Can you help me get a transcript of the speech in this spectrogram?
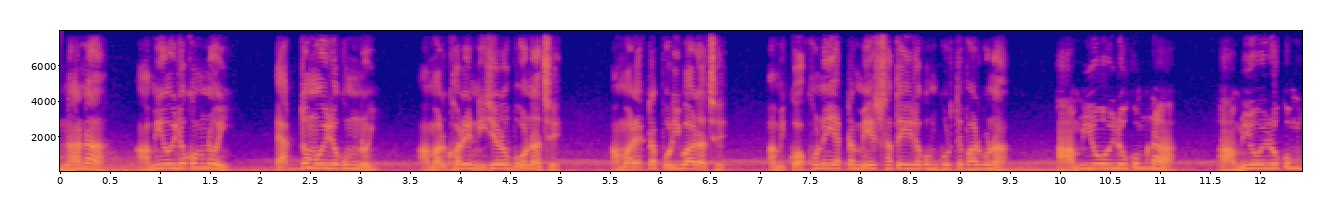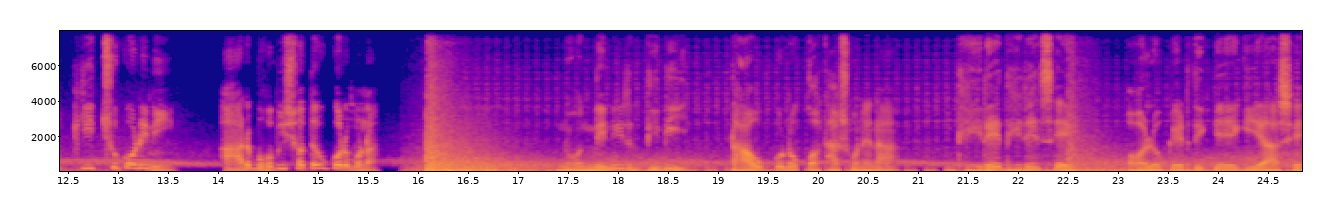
না না আমি ওই রকম নই একদম ওই রকম নই। আমার ঘরে নিজেরও বোন আছে আমার একটা পরিবার আছে আমি কখনোই একটা মেয়ের সাথে এইরকম করতে পারব না। আমিও ওই রকম না আমি ওই রকম কিচ্ছু করিনি আর ভবিষ্যতেও করব না। নন্দিনীর দিদি তাও কোনো কথা শোনে না। ধীরে ধীরে সে অলোকের দিকে এগিয়ে আসে।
